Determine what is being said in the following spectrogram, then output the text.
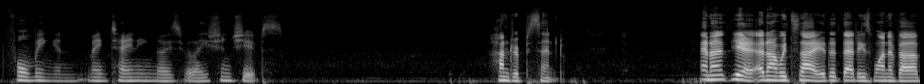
forming and maintaining those relationships. Hundred percent. And I, yeah, and I would say that that is one of our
